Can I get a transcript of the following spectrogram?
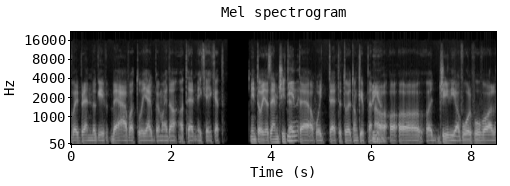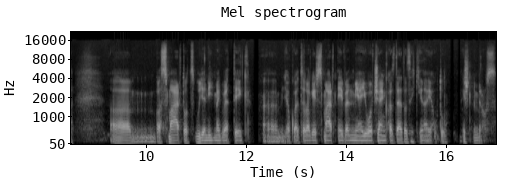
vagy brand mögé beávatolják be majd a, a termékeiket. Mint ahogy az MG tette, Én... ahogy tette tulajdonképpen a, a, a, a Geely a Volvo-val, a, a Smartot ugyanígy megvették gyakorlatilag, és Smart néven milyen jól cseng az, de hát az egy kínai autó, és nem rossz.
